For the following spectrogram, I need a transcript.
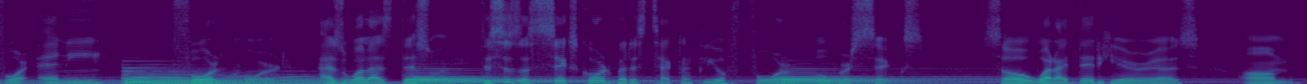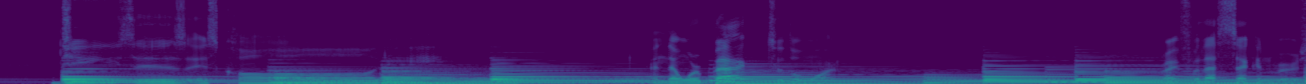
for any four chord as well as this one. This is a six chord, but it's technically a four over six. So what I did here is, um, Jesus is calling, and then we're back to the one, right for that second verse.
